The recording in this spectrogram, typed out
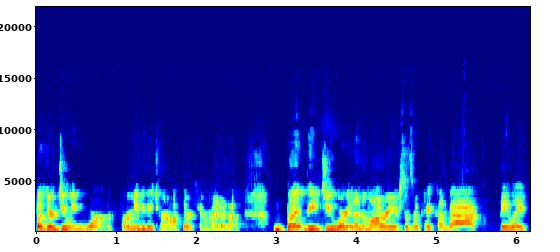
but they're doing work. Or maybe they turn off their camera, I don't know. But they do work. And then the moderator says, okay, come back. They like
